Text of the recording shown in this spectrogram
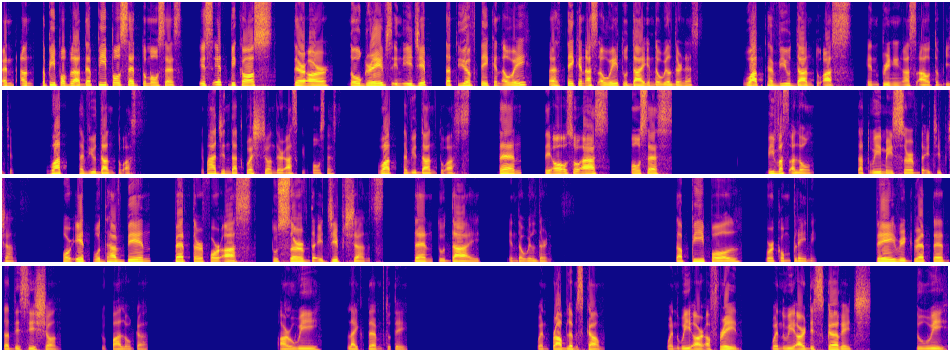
and, and the people, the people said to Moses, Is it because there are no graves in Egypt that you have taken away, uh, taken us away to die in the wilderness? What have you done to us in bringing us out of Egypt? What have you done to us? Imagine that question they're asking Moses. What have you done to us? Then they also ask Moses, Leave us alone, that we may serve the Egyptians. For it would have been better for us to serve the Egyptians than to die in the wilderness. The people were complaining. They regretted the decision to follow God. Are we like them today? When problems come, when we are afraid, when we are discouraged, do we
